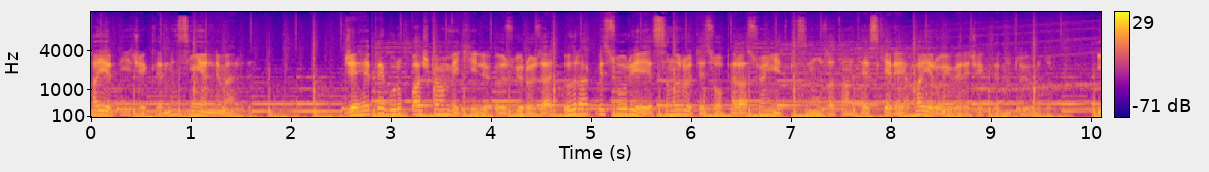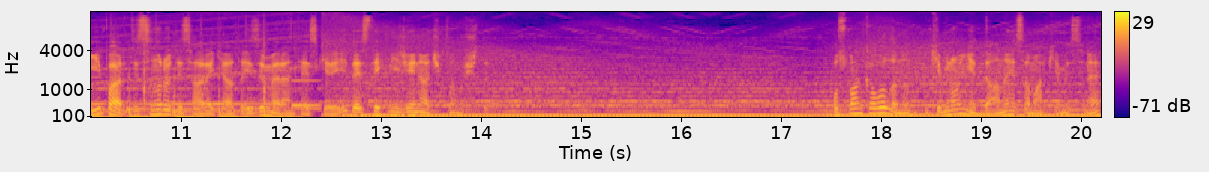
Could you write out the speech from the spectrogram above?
hayır diyeceklerinin sinyalini verdi. CHP Grup Başkan Vekili Özgür Özel, Irak ve Suriye'ye sınır ötesi operasyon yetkisini uzatan tezkereye hayır oyu vereceklerini duyurdu. İyi Parti sınır ötesi harekata izin veren tezkereyi destekleyeceğini açıklamıştı. Osman Kavala'nın 2017'de Anayasa Mahkemesi'ne,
